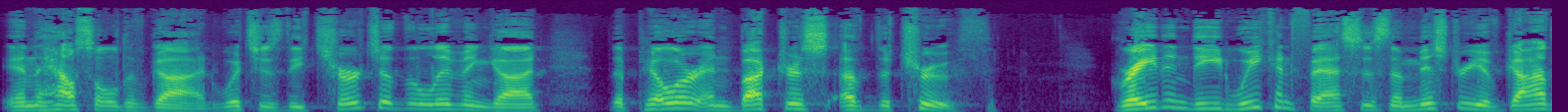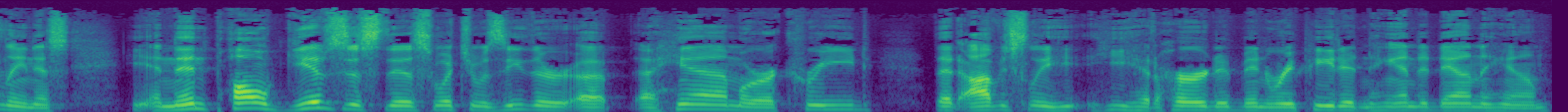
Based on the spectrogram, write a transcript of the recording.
in the household of God, which is the church of the living God, the pillar and buttress of the truth. Great indeed, we confess, is the mystery of godliness. And then Paul gives us this, which was either a, a hymn or a creed that obviously he had heard had been repeated and handed down to him.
